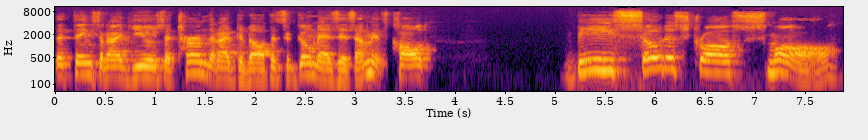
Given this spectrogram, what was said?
the things that I've used, a term that I've developed, it's a Gomezism. It's called be soda straw small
